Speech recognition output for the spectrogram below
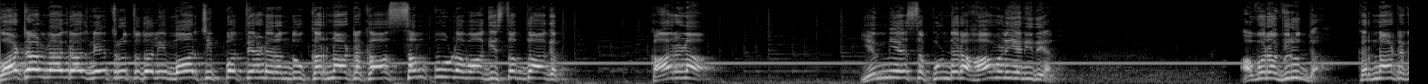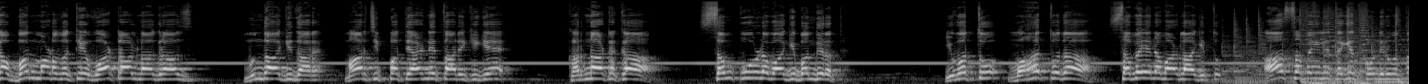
ವಾಟಾಳ್ ನಾಗರಾಜ್ ನೇತೃತ್ವದಲ್ಲಿ ಮಾರ್ಚ್ ಇಪ್ಪತ್ತೆರಡರಂದು ಕರ್ನಾಟಕ ಸಂಪೂರ್ಣವಾಗಿ ಸ್ತಬ್ಧ ಆಗತ್ತೆ. ಕಾರಣ, ಎಂ ಎಸ್ ಪುಂಡರ ಹಾವಳಿ ಏನಿದೆಯಲ್ಲ ಅವರ ವಿರುದ್ಧ ಕರ್ನಾಟಕ ಬಂದ್ ಮಾಡೋದಕ್ಕೆ ವಾಟಾಳ್ ನಾಗರಾಜ್ ಮುಂದಾಗಿದ್ದಾರೆ. ಮಾರ್ಚ್ ಇಪ್ಪತ್ತೆರಡನೇ ತಾರೀಕಿಗೆ ಕರ್ನಾಟಕ ಸಂಪೂರ್ಣವಾಗಿ ಬಂದಿರುತ್ತೆ. ಇವತ್ತು ಮಹತ್ವದ ಸಭೆಯನ್ನು ಮಾಡಲಾಗಿತ್ತು. ಆ ಸಭೆಯಲ್ಲಿ ತೆಗೆದುಕೊಂಡಿರುವಂಥ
